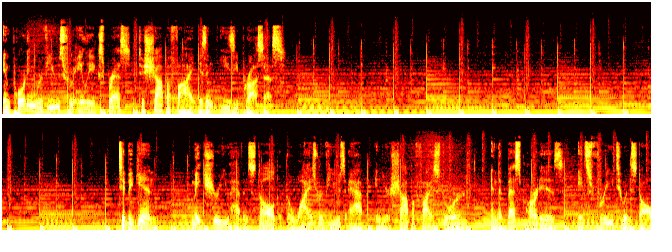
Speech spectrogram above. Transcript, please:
Importing reviews from AliExpress to Shopify is an easy process. To begin, make sure you have installed the Wise Reviews app in your Shopify store, and the best part is, it's free to install.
